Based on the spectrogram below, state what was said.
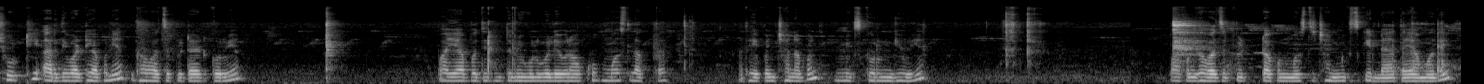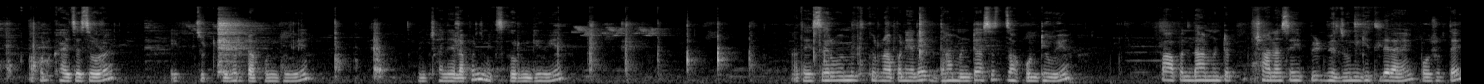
छोटी अर्धी वाटी आपण यात गव्हाचं पीठ ॲड करूया. पहा या पद्धतीने तुम्ही गुलगुलेवर खूप मस्त लागतात. आता हे पण छान आपण मिक्स करून घेऊया. पहा आपण गव्हाचं पीठ टाकून मस्त छान मिक्स केलं आहे. आता यामध्ये आपण खायचा सोडा एक चुटकीभर टाकून घेऊया. आणि छान याला आपण मिक्स करून घेऊया. आता हे सर्व मिक्स करून आपण याला एक दहा मिनटं असंच झाकून ठेवूया. पहा आपण दहा मिनटं छान असं हे पीठ भिजवून घेतलेलं आहे. पाहू शकताय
